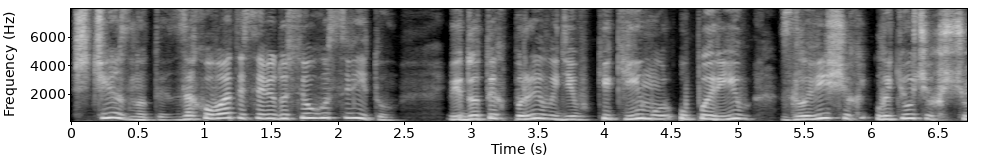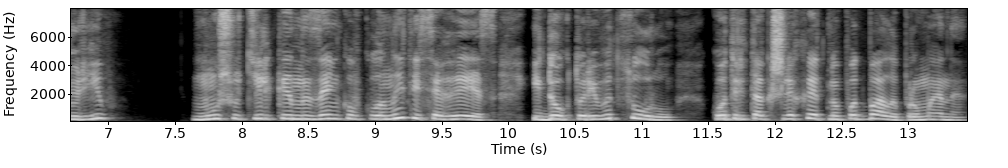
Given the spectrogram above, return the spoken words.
Щезнути, заховатися від усього світу, від отих привидів, кікімор, уперів, зловіщих летючих щурів? Мушу тільки низенько вклонитися ГС і докторі Вицуру, котрі так шляхетно подбали про мене.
